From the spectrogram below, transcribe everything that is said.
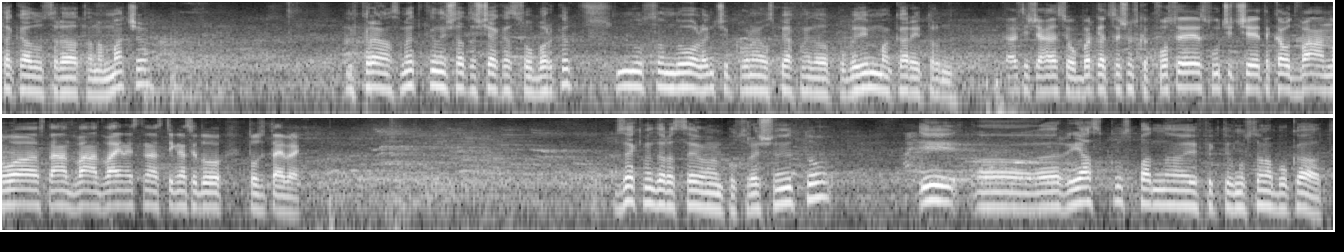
така до средата на матча. Крайна сметка нещата ще да се объркат, но съм доволен, че поне успяхме да победим, макар и трудно. Казахте, че да се объркат. Всъщност какво се случи, че така от 2 на 0 стана 2 на 2 и наистина стигна се до този тайбрек? Взехме да разсейваме посрещането и а, рязко спадна ефективността на блокадата,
